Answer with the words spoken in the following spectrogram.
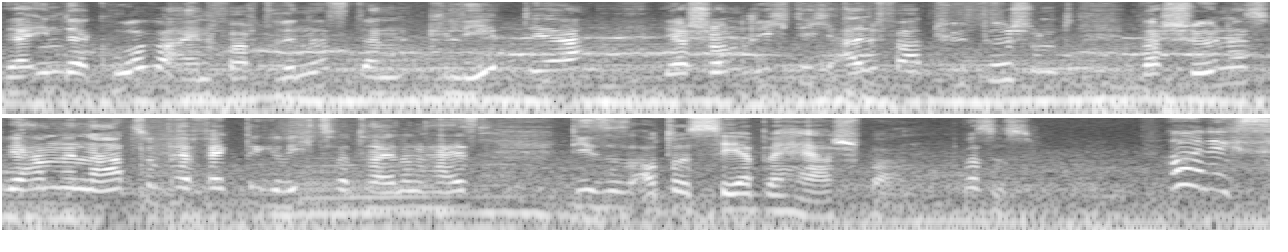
ja, in der Kurve einfach drin ist, dann klebt der ja schon richtig Alpha-typisch. Und was schön ist, wir haben eine nahezu perfekte Gewichtsverteilung, heißt, dieses Auto ist sehr beherrschbar. Was ist? Oh, nix.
